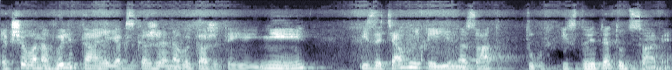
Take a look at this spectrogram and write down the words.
Якщо вона вилітає, як скажена, ви кажете їй ні, і затягуєте її назад тут. І стоїте тут самі.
